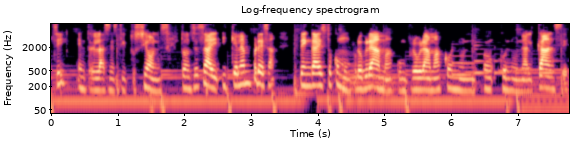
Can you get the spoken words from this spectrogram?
¿sí? Entre las instituciones. Entonces hay, y que la empresa tenga esto como un programa, un programa con un, con un alcance,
